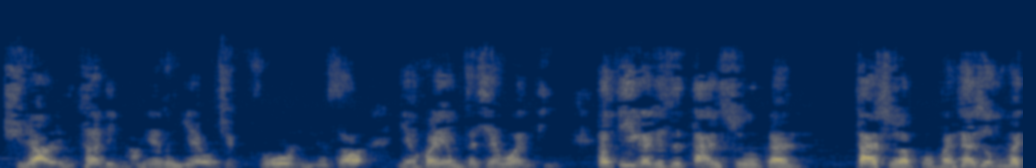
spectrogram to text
需要有特定行业的业务去服务你的时候，也会有这些问题。那第一个就是代书跟代书的部分，代书部分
